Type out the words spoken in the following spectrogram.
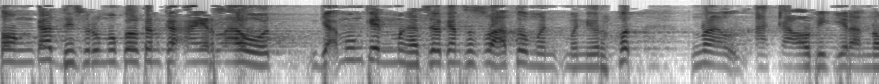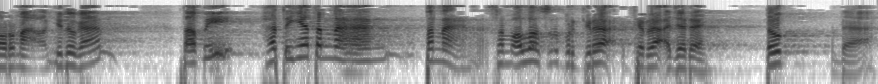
Tongkat disuruh mukulkan ke air laut, enggak mungkin menghasilkan sesuatu menurut akal pikiran normal gitu kan? Tapi hatinya tenang, tenang. Sama Allah suruh bergerak, gerak aja deh. Tuk, udah.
